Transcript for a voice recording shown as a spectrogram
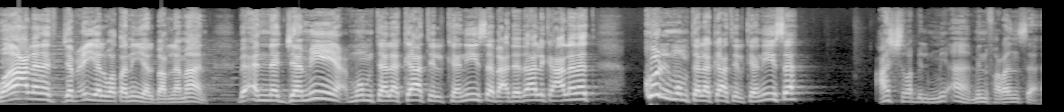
وأعلنت الجمعيه الوطنية البرلمان بأن جميع ممتلكات الكنيسة بعد ذلك أعلنت كل ممتلكات عشرة بالمئة من فرنسا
